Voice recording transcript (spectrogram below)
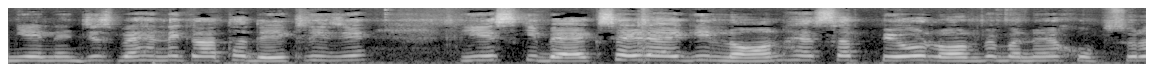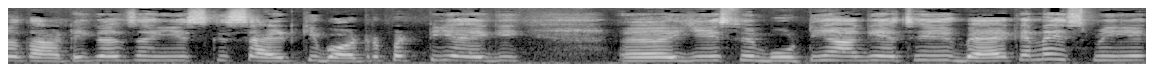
ये लें जिस बहन ने कहा था देख लीजिए। ये इसकी बैक साइड आएगी लॉन है सब प्योर लॉन पे बने हुए खूबसूरत आर्टिकल्स हैं। ये इसकी साइड की बॉर्डर पट्टी आएगी। ये इसमें बूटियाँ आ गई अच्छा ये बैक है ना इसमें ये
